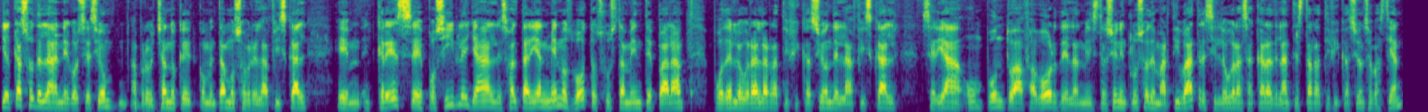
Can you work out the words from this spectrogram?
Y el caso de la negociación, aprovechando que comentamos sobre la fiscal, em, ¿crees eh, posible? Ya les faltarían menos votos justamente para poder lograr la ratificación de la fiscal. ¿Sería un punto a favor de la administración incluso de Martí Batres si logra sacar adelante esta ratificación, Sebastián?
